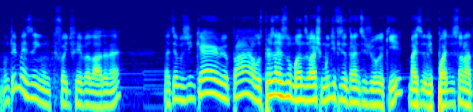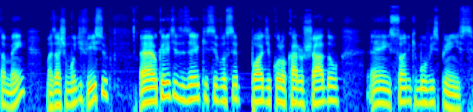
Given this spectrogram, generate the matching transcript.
Não tem mais nenhum que foi revelado, né? Nós temos Jim Carrey, pá. Os personagens humanos eu acho muito difícil entrar nesse jogo aqui. Mas ele pode adicionar também. Mas eu acho muito difícil. É, eu queria te dizer que se você pode colocar o Shadow em Sonic Movie Experience.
